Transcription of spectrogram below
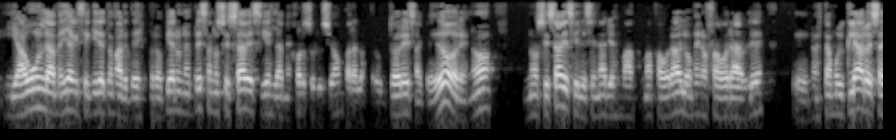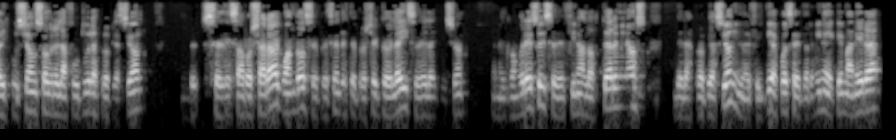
y aún la medida que se quiere tomar de expropiar una empresa no se sabe si es la mejor solución para los productores acreedores, ¿no? No se sabe si el escenario es más, favorable o menos favorable. Eh, no está muy claro esa discusión sobre la futura expropiación. Se desarrollará cuando se presente este proyecto de ley, se dé la discusión en el Congreso y se definan los términos de la expropiación y en definitiva después se determine de qué manera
